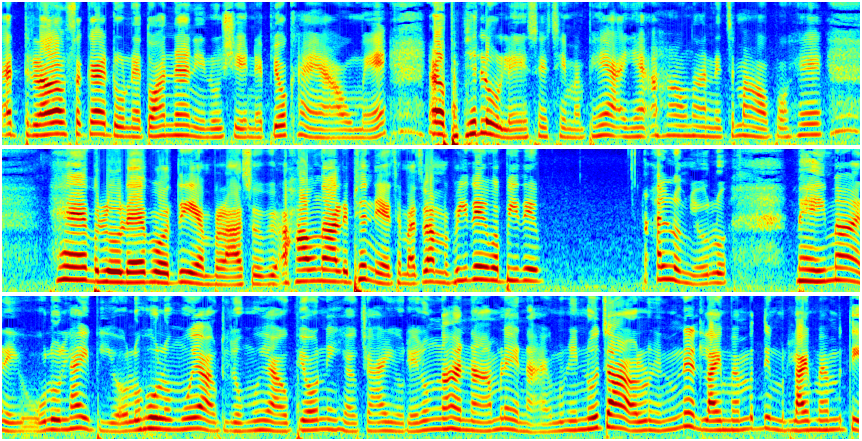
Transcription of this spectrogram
အဲ့ဒီလောက်စကတ်တုံနဲ့သွားနှမ်းနေလို့ရှိရင်လည်းပြောခံရအောင်မယ်အဲ့တော့ဘာဖြစ်လို့လဲဆိုချိန်မှာဘဲကအရန်အဟောင်းသားနဲ့ကျမဟောပေါ့ဟဲဟဲဘလို့လဲပေါ့သိရမလားဆိုပြီးအဟောင်းသားလေးဖြစ်နေတဲ့အချိန်မှာကျမမပြီးသေးဘူးမပြီးသေးဘူး အဲ့လိုမျိုးလို့မိန်းမတွေကိုလို့လိုက်ပြီးတော့လို့ဟိုလိုမျိုးရောက်ဒီလိုမျိုးရောက်ပြောနေယောက်ျားတွေကိုလေလို့ငါနားမလဲနိုင်ဘူးနင်တို့ကြတော့လို့နင်တို့နဲ့လိုက်မှမသိလိုက်မှမသိ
